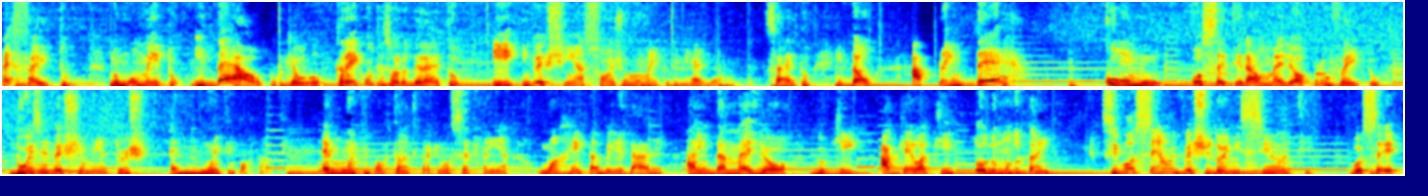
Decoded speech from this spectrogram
perfeito, no momento ideal, porque eu lucrei com o Tesouro Direto e investi em ações no momento de queda, certo? Então, aprender como você tirar o melhor proveito dos investimentos é muito importante. É muito importante para que você tenha uma rentabilidade ainda melhor do que aquela que todo mundo tem. Se você é um investidor iniciante, você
